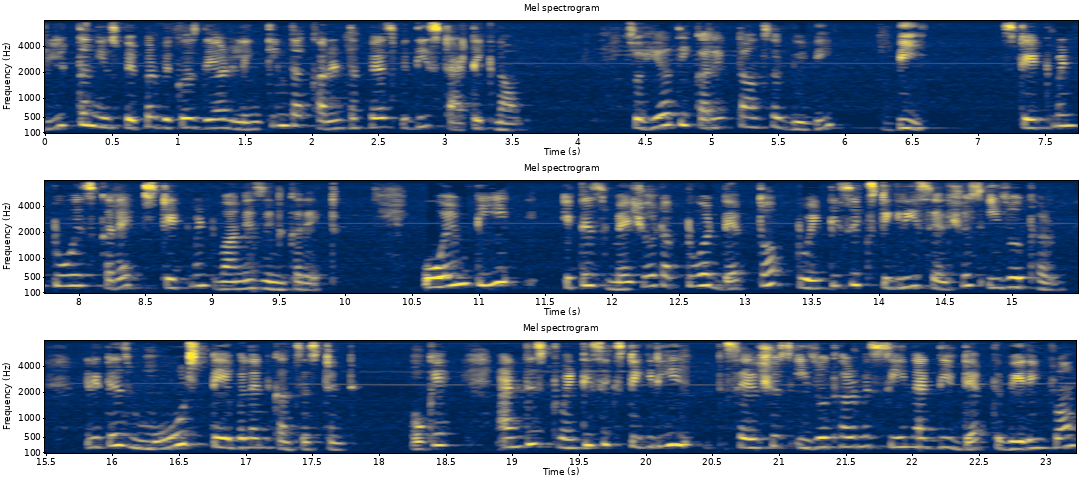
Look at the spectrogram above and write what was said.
रीड द न्यूज़पेपर बिकॉज दे आर लिंकिंग द करंट अफेयर्स विद द स्टैटिक नाउन so here the correct answer will be B. Statement 2 is correct, statement 1 is incorrect. OMT, it is measured up to a depth of 26 degrees Celsius isotherm. It is more stable and consistent. Okay, and this 26 degree Celsius isotherm is seen at the depth varying from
